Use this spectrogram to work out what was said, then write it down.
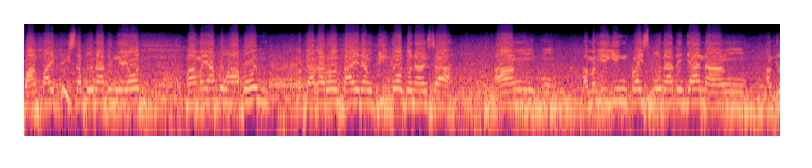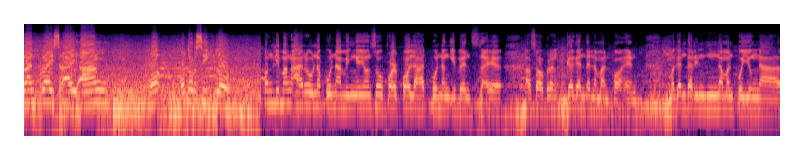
Pang 5 days na po natin ngayon. Mamaya pong hapon, magkakaroon tayo ng Bingo Bonanza. Ang, ang magiging prize po natin dyan, ang, ang grand prize ay ang mo, motorsiklo. Panglimang araw na po namin ngayon. So far po lahat po ng events na eh, ah, sobrang gaganda naman po and maganda rin naman po yung na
